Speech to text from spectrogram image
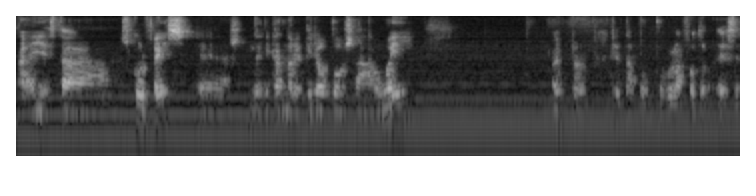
Ahí está Skullface, eh, dedicándole piropos a Way. Ay, perdón, es que tapo un poco la foto. Es-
